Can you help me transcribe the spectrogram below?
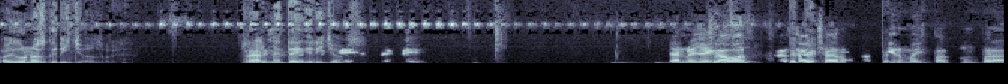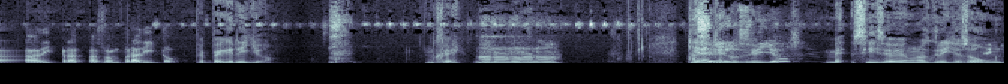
Oigo unos grillos, güey. ¿Realmente hay grillos? Pepe. Ya no llegaba a, casa a Pepe. echar una firma y pasó un, pradi- pra- pasó un pradito. Pepe Grillo. Ok. No, no, no, no. ¿Quieren ¿Así que- los grillos? Me- sí, se oyen unos grillos o un,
